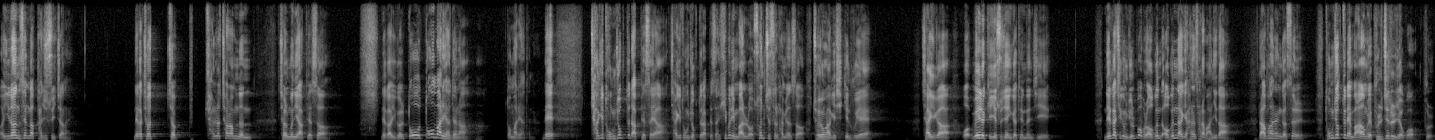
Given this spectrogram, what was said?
어, 이런 생각 가질 수 있잖아요. 내가 저 저 철없는 젊은이 앞에서 내가 이걸 또 또 말해야 되나? 또 말해야 되나? 내 자기 동족들 앞에서야 자기 동족들 앞에서 히브리 말로 손짓을 하면서 조용하게 시킨 후에 자기가 어, 왜 이렇게 예수쟁이가 됐는지. 내가 지금 율법을 어긋, 어긋나게 하는 사람 아니다. 라고 하는 것을 동족들의 마음에 불지르려고 불-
